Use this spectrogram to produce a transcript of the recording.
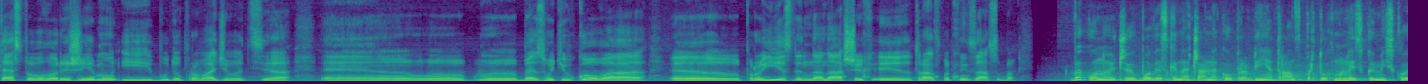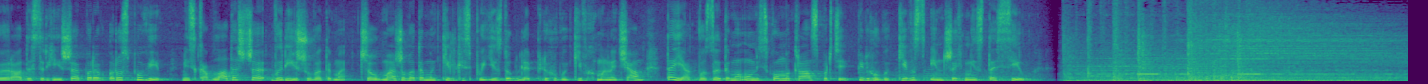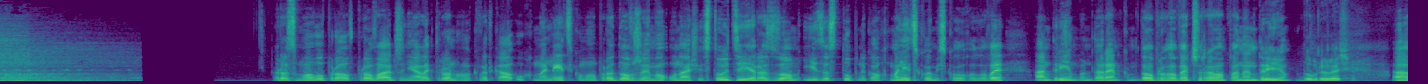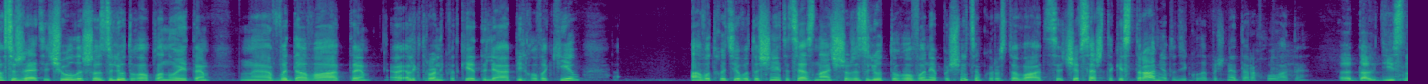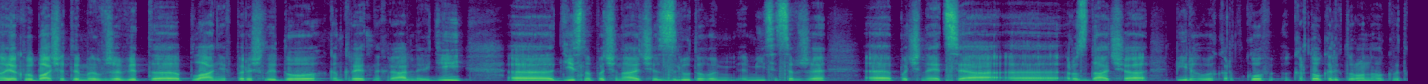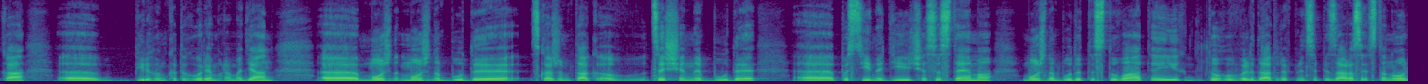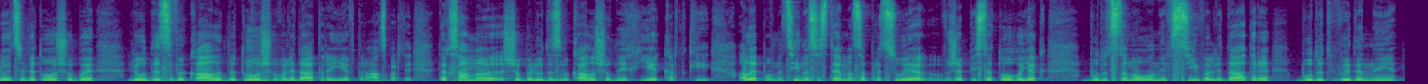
тестового режиму і буде впроваджуватися е, е, безготівкова е, проїзд на наших е, транспортних засобах. Виконуючий обов'язки начальника управління транспорту Хмельницької міської ради Сергій Шепарев розповів, міська влада ще вирішуватиме, чи обмежуватиме кількість поїздок для пільговиків хмельничан та як возитиме у міському транспорті пільговиків з інших міст та сіл. Розмову про впровадження електронного квитка у Хмельницькому продовжуємо у нашій студії разом із заступником Хмельницького міського голови Андрієм Бондаренком. Доброго вечора вам, пане Андрію. Добрий вечір. В сюжеті чули, що з лютого плануєте видавати е, електронні квитки для пільговиків. А от хотів уточнити, це значить, що вже з лютого вони почнуть цим користуватися, чи все ж таки з травня, тоді, коли почнете рахувати? Е, Так, дійсно, як ви бачите, ми вже від е, планів перейшли до конкретних реальних дій. Е, Дійсно, починаючи з лютого місяця, вже почнеться роздача пільгових картков, карток електронного квитка пільговим категоріям громадян. Можна, можна буде, скажімо так, це ще не буде постійно діюча система, можна буде тестувати їх. Для того валідатори, в принципі, зараз і встановлюються для того, щоб люди звикали до того, що валідатори є в транспорті. Так само, щоб люди звикали, що в них є картки. Але повноцінна система запрацює вже після того, як будуть встановлені всі валідатори, будуть видані.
